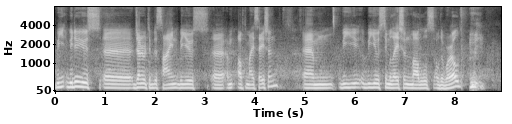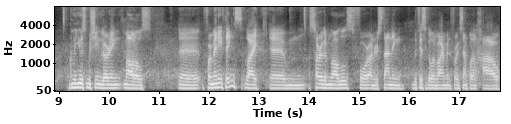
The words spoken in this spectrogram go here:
we, we do use uh, generative design, we use uh, um, optimization, um, we, we use simulation models of the world, and we use machine learning models uh, for many things, like um, surrogate models for understanding the physical environment, for example, and how,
